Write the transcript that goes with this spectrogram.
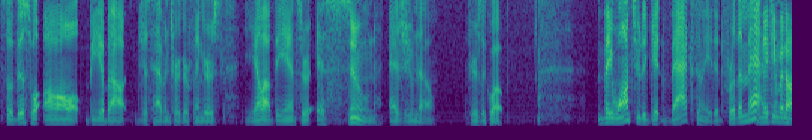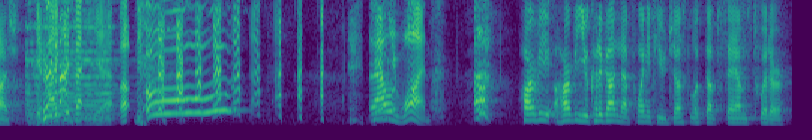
So this will all be about just having trigger fingers. Yell out the answer as soon as you know. Here's a quote. They want you to get vaccinated for the Met. Nicki Minaj. if I get va- yeah. Oh. Tim, you won. Uh, Harvey, Harvey, you could have gotten that point if you just looked up Sam's Twitter.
